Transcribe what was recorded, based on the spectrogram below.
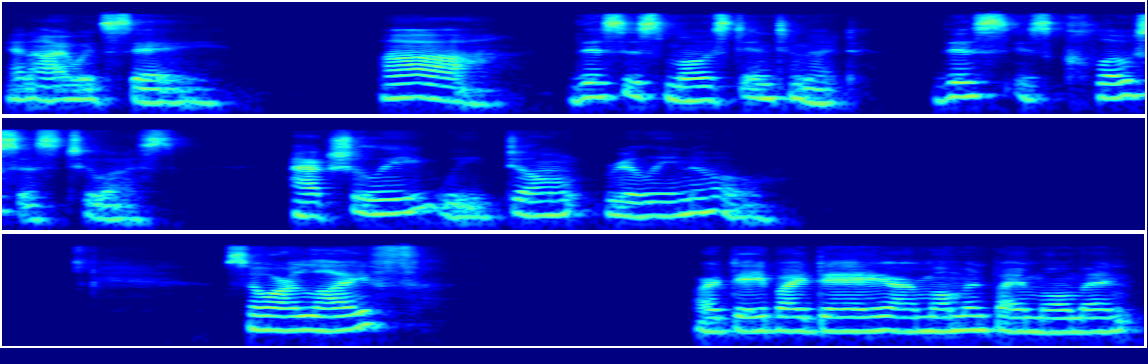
And I would say, Ah, this is most intimate. This is closest to us. Actually, we don't really know. So, our life our day by day, our moment by moment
